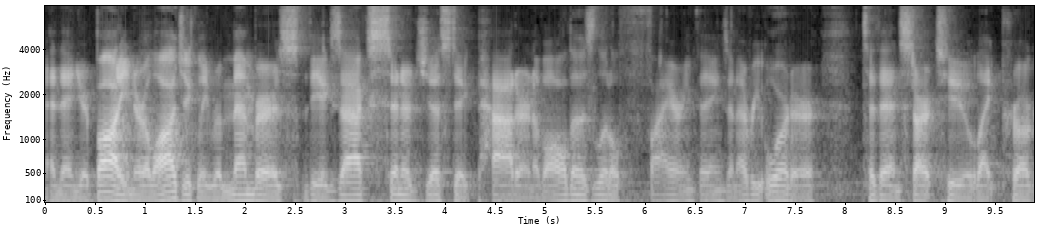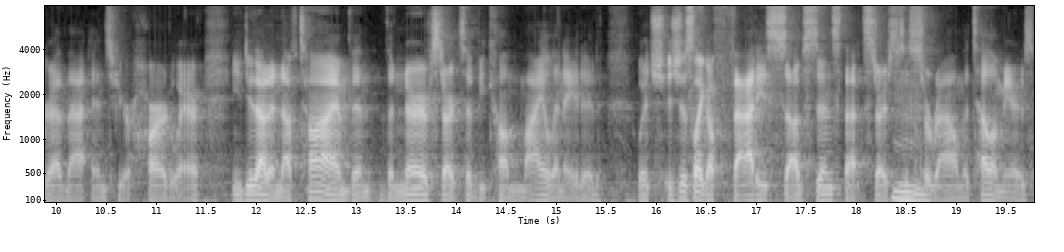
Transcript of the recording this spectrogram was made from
And then your body neurologically remembers the exact synergistic pattern of all those little firing things in every order to then start to like program that into your hardware. You do that enough time, then the nerves start to become myelinated, which is just like a fatty substance that starts to mm. surround the telomeres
